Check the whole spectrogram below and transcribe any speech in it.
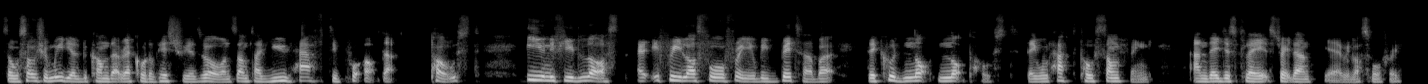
So social media has become that record of history as well. And sometimes you have to put up that post even if you'd lost, uh, if we lost 4 3, it would be bitter, but they could not not post. They would have to post something and they just play it straight down. Yeah, we lost 4 3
